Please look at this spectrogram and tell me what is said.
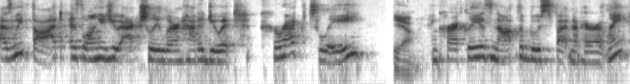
as we thought as long as you actually learn how to do it correctly yeah and correctly is not the boost button apparently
